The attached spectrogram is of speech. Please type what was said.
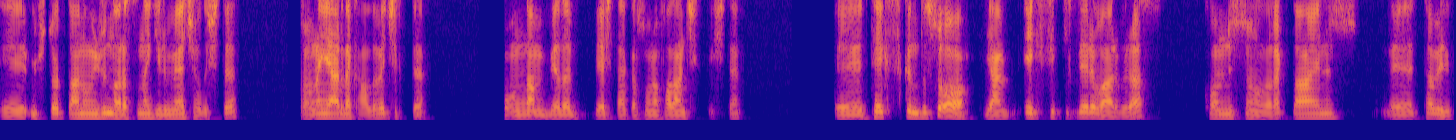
E, 3-4 tane oyuncunun arasına girmeye çalıştı. Sonra yerde kaldı ve çıktı. Ondan ya da 5 dakika sonra falan çıktı işte. Ee, tek sıkıntısı o. Yani eksiklikleri var biraz kondisyon olarak. Daha henüz e, tabii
